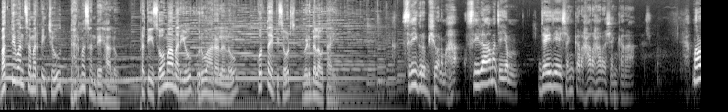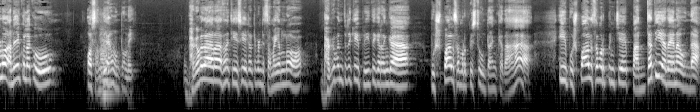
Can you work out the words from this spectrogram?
భక్తివన్ సమర్పించు ధర్మ సందేహాలు ప్రతి సోమ మరియు గురువారాలలో కొత్త ఎపిసోడ్స్ విడుదలవుతాయి. శ్రీ గురుభ్యో నమ. శ్రీరామ జయం. జయ జయ శంకర హర హర శంకర. మనలో అనేకులకు ఓ సందేహం ఉంటుంది. భగవదారాధన చేసేటటువంటి సమయంలో భగవంతుడికి ప్రీతికరంగా పుష్పాలు సమర్పిస్తూ ఉంటాం కదా. ఈ పుష్పాలు సమర్పించే పద్ధతి ఏదైనా ఉందా?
